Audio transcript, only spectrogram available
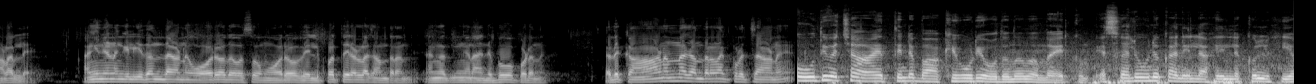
ആളല്ലേ? അങ്ങനെയാണെങ്കിൽ ഇതെന്താണ് ഓരോ ദിവസവും ഓരോ വലിപ്പത്തിലുള്ള ചന്ദ്രൻ ഞങ്ങൾക്ക് ഇങ്ങനെ അനുഭവപ്പെടുന്നത്. അത് കാണുന്ന ചന്ദ്രനെക്കുറിച്ചാണ്. ഓതി വെച്ച ആയത്തിന്റെ ബാക്കി കൂടി ഓതുന്നത് നന്നായിരിക്കും. അഹില്ലക്കുൽ ഹിയ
